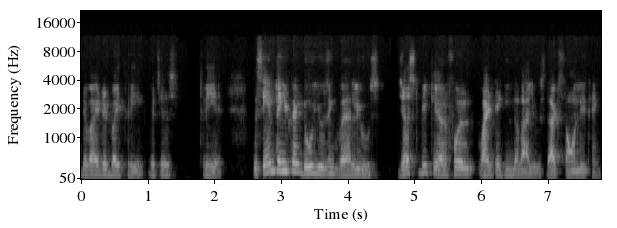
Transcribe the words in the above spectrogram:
divided by 3, which is 3A. The same thing you can do using values. Just be careful while taking the values. That's the only thing.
